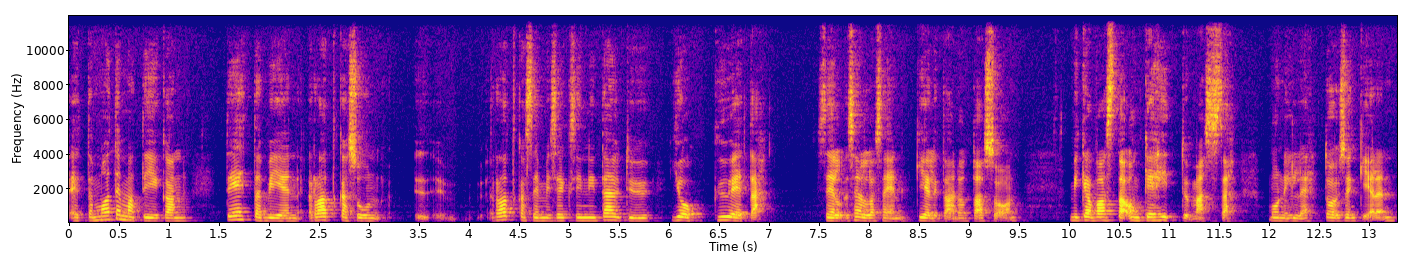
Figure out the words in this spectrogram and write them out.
että matematiikan tehtävien ratkaisun, ratkaisemiseksi niin täytyy jo kyetä sellaiseen kielitaidon tasoon, mikä vasta on kehittymässä monille toisen kielen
